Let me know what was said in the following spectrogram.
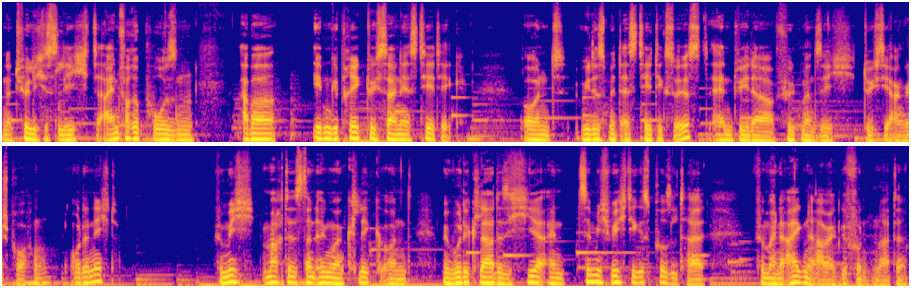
natürliches Licht, einfache Posen aber eben geprägt durch seine Ästhetik. Und wie das mit Ästhetik so ist, entweder fühlt man sich durch sie angesprochen oder nicht. Für mich machte es dann irgendwann Klick und mir wurde klar, dass ich hier ein ziemlich wichtiges Puzzleteil für meine eigene Arbeit gefunden hatte.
